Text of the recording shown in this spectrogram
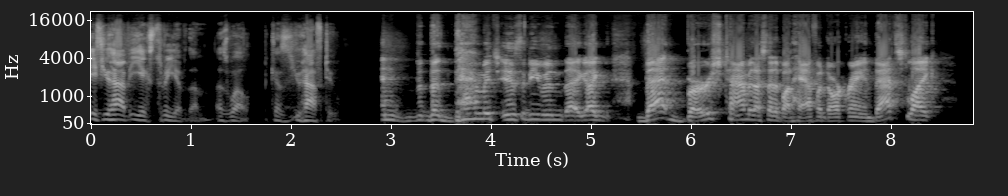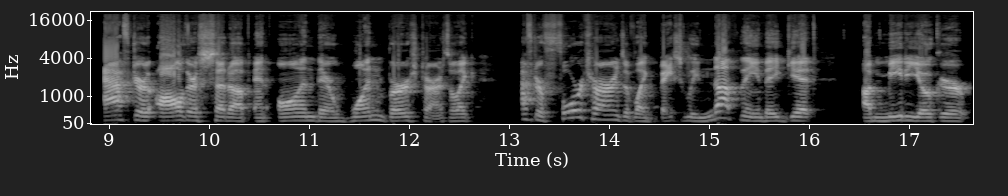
if you have EX three of them as well, because you have to. and the, the damage isn't even that, like that burst damage I said about half a dark rain. That's like after all their setup and on their one burst turn. So like after four turns of like basically nothing, they get a mediocre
